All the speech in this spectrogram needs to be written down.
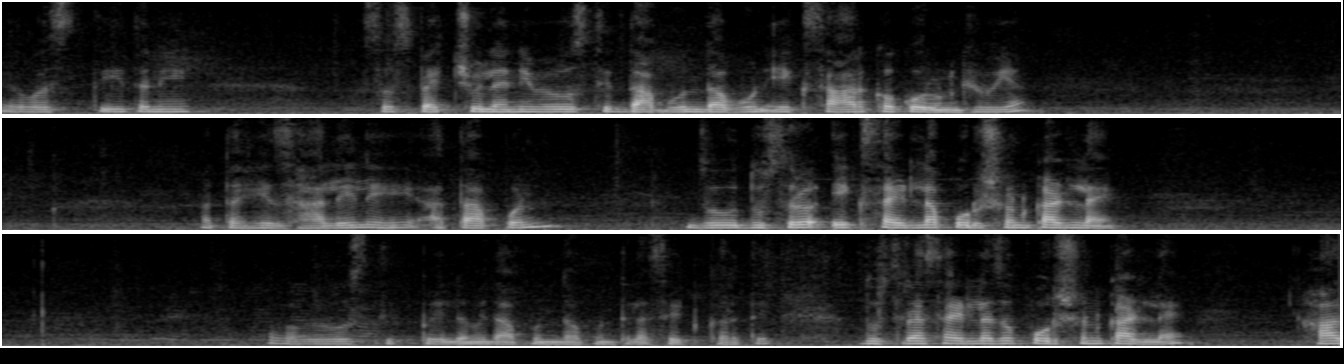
व्यवस्थित आणि असं स्पॅच्युल्याने व्यवस्थित दाबून दाबून एक सारखं करून घेऊया. आता हे झालेले आहे. आता आपण जो दुसरं एक साईडला पोर्शन काढला आहे व्यवस्थित पहिलं मी दाबून दाबून त्याला सेट करते. दुसऱ्या साईडला जो पोर्शन काढला आहे हा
